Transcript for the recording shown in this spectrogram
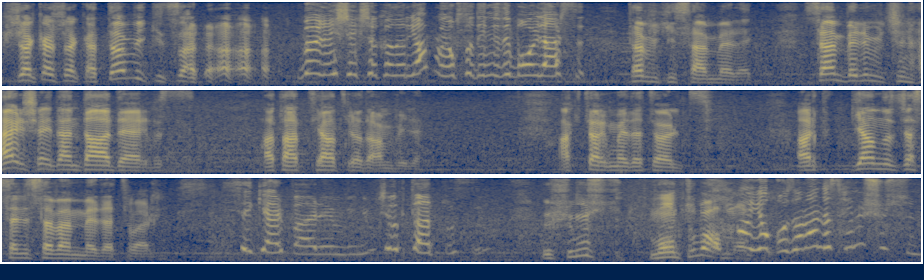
Şaka şaka tabii ki sen. Böyle eşek şakaları yapma yoksa denizi boylarsın. tabii ki sen Melek. Sen benim için her şeyden daha değerlisin. Hatta tiyatrodan bile. Aktör Medet öldü. Artık yalnızca seni seven Medet var. Şekerparem benim çok tatlısın. Üşümüşsün. Montumu al. Aa, yok o zaman da sen üşürsün.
